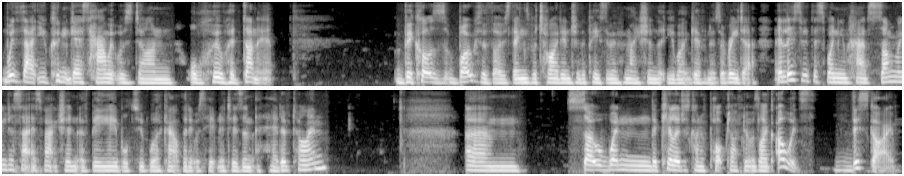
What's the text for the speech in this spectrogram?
with that you couldn't guess how it was done or who had done it because both of those things were tied into the piece of information that you weren't given as a reader. At least with this one, you had some reader satisfaction of being able to work out that it was hypnotism ahead of time. Um, so when the killer just kind of popped up and it was like, oh, it's this guy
